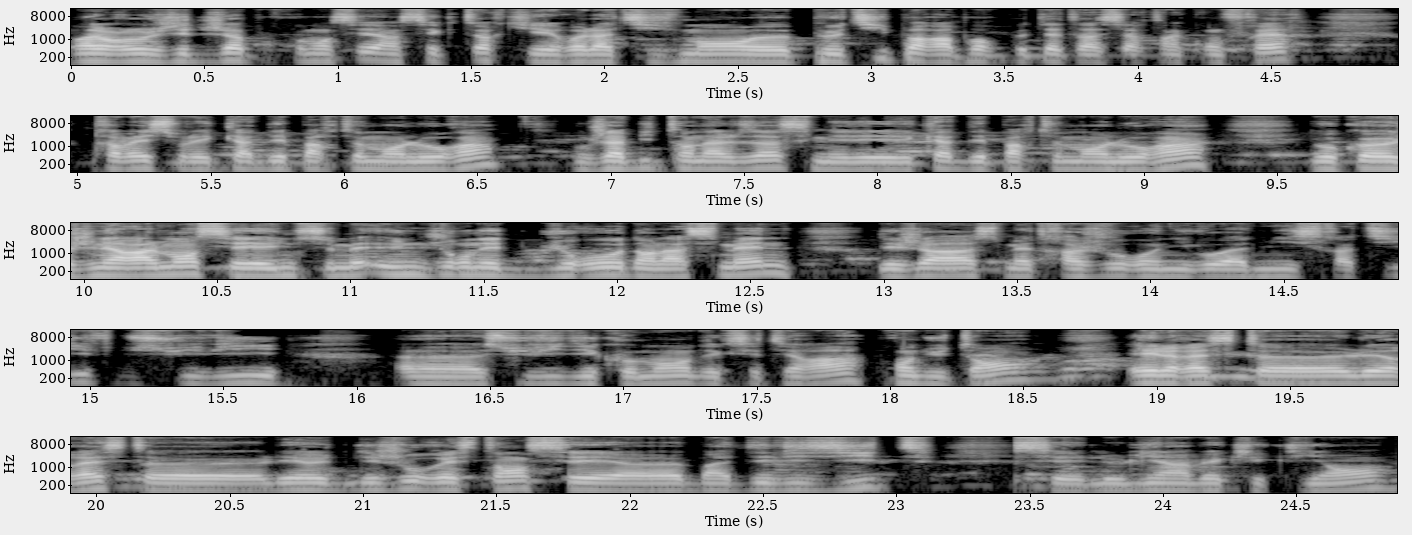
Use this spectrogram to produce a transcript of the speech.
Alors j'ai déjà pour commencer un secteur qui est relativement euh, petit par rapport peut-être à certains confrères. Je travaille sur les quatre départements lorrains. Donc j'habite en Alsace, mais les quatre départements lorrains. Donc euh, généralement c'est une semaine, une journée de bureau dans la semaine. Déjà se mettre à jour au niveau administratif, du suivi. Euh, suivi des commandes, etc. prend du temps. Et le reste, euh, le reste, euh, les, les jours restants, c'est bah, des visites, c'est le lien avec les clients,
